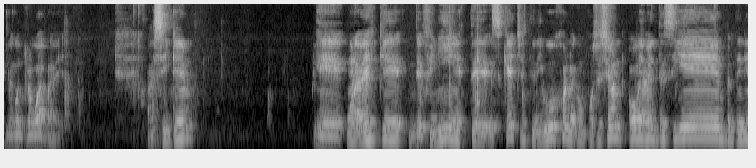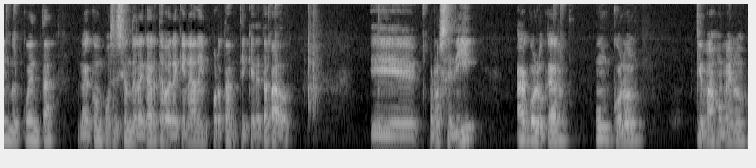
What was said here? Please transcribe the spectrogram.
La encuentro guapa ella. Así que, eh, una vez que definí este sketch, este dibujo, la composición, obviamente siempre teniendo en cuenta la composición de la carta para que nada importante quede tapado, procedí a colocar un color que más o menos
